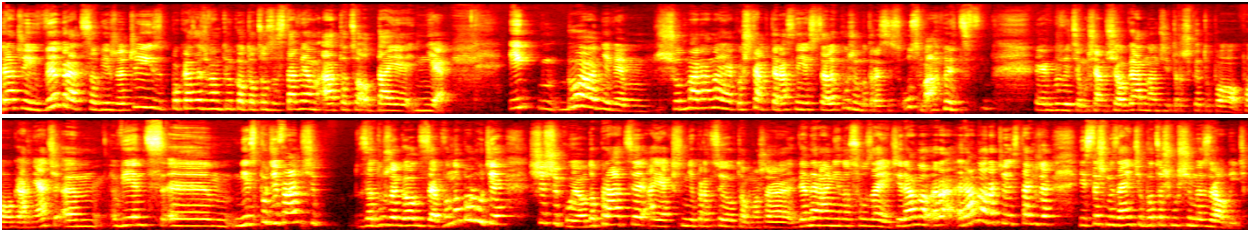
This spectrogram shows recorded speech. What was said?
raczej wybrać sobie rzeczy i pokazać Wam tylko to, co zostawiam, a to, co oddaję, nie. I była, nie wiem, siódma rano, jakoś tak, teraz nie jest wcale późno, bo teraz jest ósma, więc jakby wiecie, musiałam się ogarnąć i troszkę tu po, poogarniać, Em, więc em, nie spodziewałam się za dużego odzewu, no bo ludzie się szykują do pracy, a jak się nie pracują, to może generalnie no są zajęci. Rano, ra, rano raczej jest tak, że jesteśmy zajęci, bo coś musimy zrobić.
